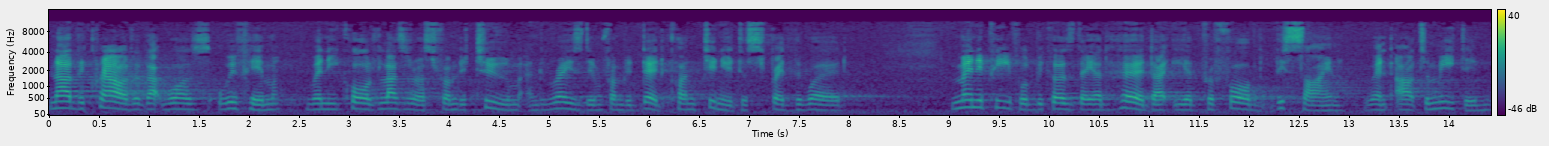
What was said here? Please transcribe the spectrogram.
Now, the crowd that was with him when he called Lazarus from the tomb and raised him from the dead continued to spread the word. Many people, because they had heard that he had performed this sign, went out to meet him.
